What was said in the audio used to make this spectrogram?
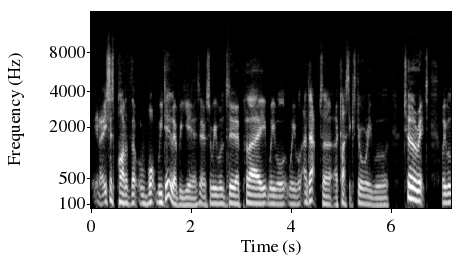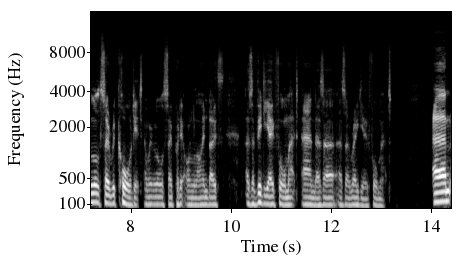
you know it's just part of the, what we do every year so, so we will do a play we will we will adapt a, a, classic story we will tour it we will also record it and we will also put it online both as a video format and as a as a radio format. Um,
